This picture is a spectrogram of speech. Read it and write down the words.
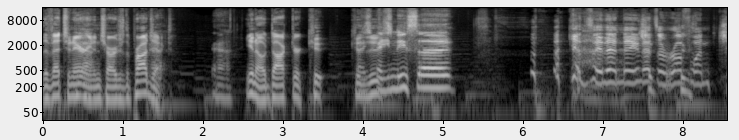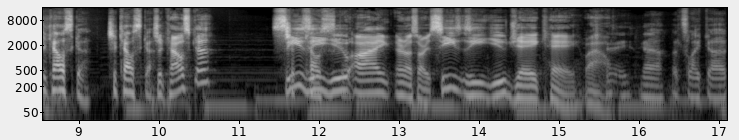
the veterinarian Yeah. in charge of the project. yeah. You know, Dr. Ku- Kazuz. Nisa I can't say that name. That's a rough one. Chikowska. Chikowska. Chakowska? C Z U I. No, no, sorry. C Z U J K. Wow. Okay, Yeah, that's like uh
